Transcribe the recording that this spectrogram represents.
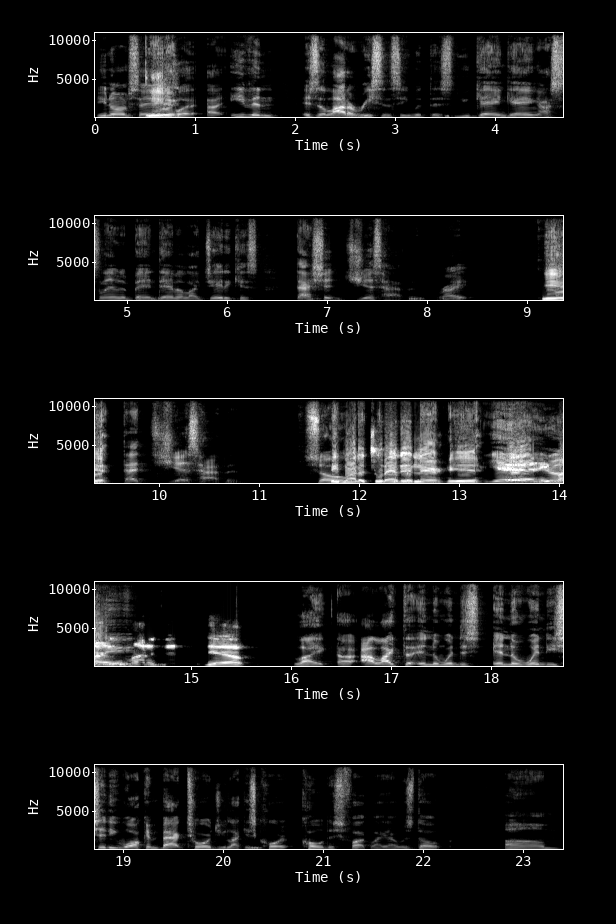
You know what I'm saying? Yeah. But uh, even it's a lot of recency with this. You gang gang, I slammed a bandana like Jadakiss. That shit just happened, right? Yeah, that just happened. So he might have threw that in there. Yeah, yeah, yeah he might. He might have. Yeah. Like uh, I like the in the windy in the windy city walking back towards you like it's cold, cold as fuck. Like that was dope. Um,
